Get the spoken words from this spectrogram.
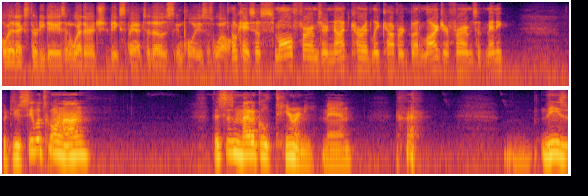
over the next 30 days and whether it should be expanded to those employees as well. Okay, so small firms are not currently covered, but larger firms of many But do you see what's going on? This is medical tyranny, man. these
